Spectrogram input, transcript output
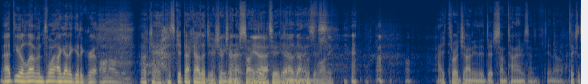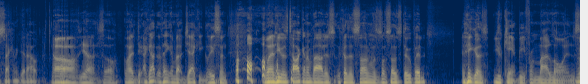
Matthew 11, 20. I got to get a grip. Hold on. okay, let's get back out of the ditch here, John. I'm sorry. I Yeah, did it to you yeah, again, that man. Was just- funny. I throw Johnny in the ditch sometimes, and you know, it takes a second to get out. Oh, yeah. So I got to thinking about Jackie Gleason when he was talking about his, because his son was so, so stupid. And he goes, You can't be from my loins.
